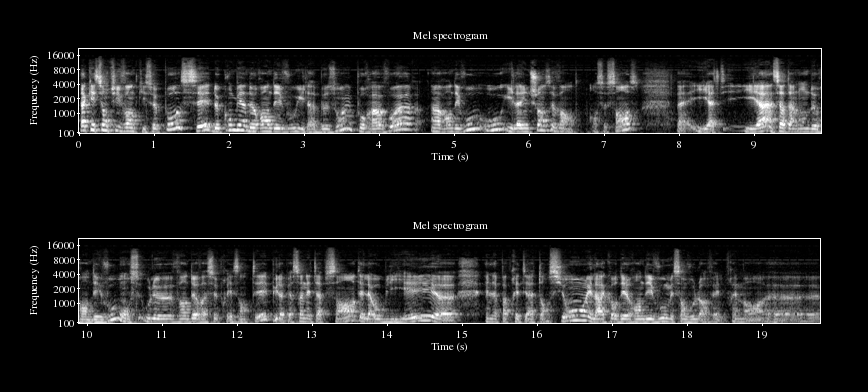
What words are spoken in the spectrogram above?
La question suivante qui se pose, c'est de combien de rendez-vous il a besoin pour avoir un rendez-vous où il a une chance de vendre? En ce sens, ben, il, y a, un certain nombre de rendez-vous où, le vendeur va se présenter, puis la personne est absente, elle a oublié, euh, elle n'a pas prêté attention, elle a accordé le rendez-vous mais sans vouloir vraiment, euh,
